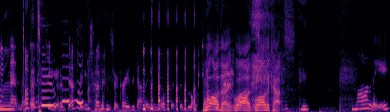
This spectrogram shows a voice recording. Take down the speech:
Mm. of them. oh they're very two cute, and I've definitely turned into a crazy cat lady more so with lockdown. What are they? What are, what are the cats? Marley.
